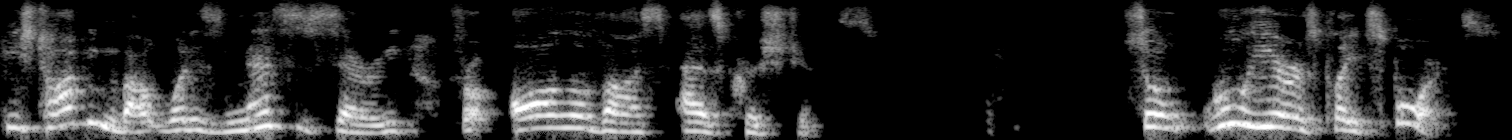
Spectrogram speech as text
he's talking about what is necessary for all of us as Christians. So, who here has played sports?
